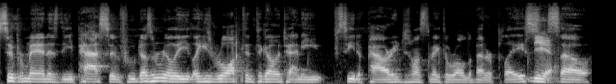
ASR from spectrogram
Superman is the passive who doesn't really like he's reluctant to go into any seat of power. He just wants to make the world a better place. Yeah. So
